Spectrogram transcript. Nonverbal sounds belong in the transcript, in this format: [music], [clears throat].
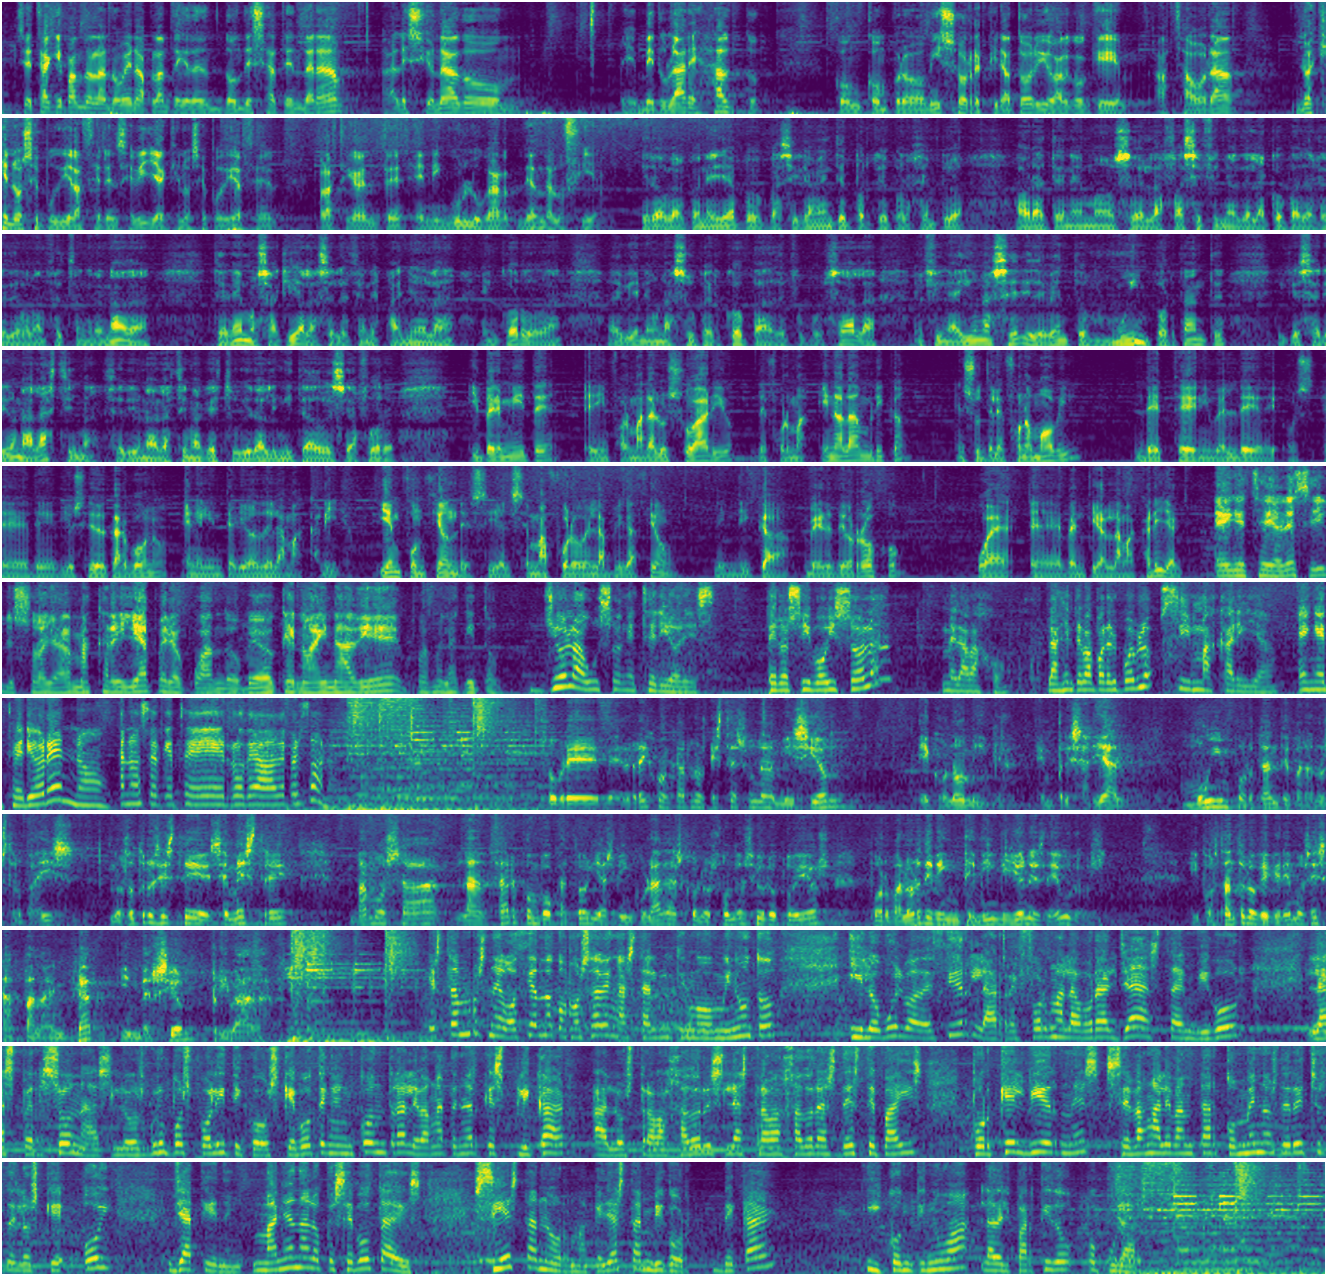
Se está equipando la novena planta donde se atenderá a lesionados eh, medulares altos con compromiso respiratorio, algo que hasta ahora no es que no se pudiera hacer en Sevilla, es que no se podía hacer prácticamente en ningún lugar de Andalucía. Quiero hablar con ella, pues básicamente porque, por ejemplo, ahora tenemos eh, la fase final de la Copa del Rey de Baloncesto en Granada, tenemos aquí a la selección española en Córdoba, ahí viene una Supercopa de fútbol sala, en fin, hay una serie de eventos muy importantes y que sería una lástima, sería una lástima que estuviera limitado ese aforo. Y permite eh, informar al usuario de forma inalámbrica en su teléfono móvil de este nivel eh, de, dióxido de carbono en el interior de la mascarilla. Y en función de si el semáforo en la aplicación le indica verde o rojo, pues eh, ventilar la mascarilla. En exteriores sí, suelo llevar mascarilla, pero cuando veo que no hay nadie, pues me la quito. Yo la uso en exteriores, pero si voy sola, me la bajo. La gente va por el pueblo sin mascarilla. En exteriores no, a no ser que esté rodeada de personas. Sobre el rey Juan Carlos, esta es una misión económica, empresarial, muy importante para nuestro país. Nosotros este semestre vamos a lanzar convocatorias vinculadas con los fondos europeos por valor de 20.000 millones de euros. Y por tanto lo que queremos es apalancar inversión privada. Estamos negociando, como saben, hasta el último minuto y lo vuelvo a decir, la reforma laboral ya está en vigor. Las personas, los grupos políticos que voten en contra le van a tener que explicar a los trabajadores y las trabajadoras de este país por qué el viernes se van a levantar con menos derechos de los que hoy ya tienen. Mañana lo que se vota es si esta norma que ya está en vigor decae y continúa la del Partido Popular.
